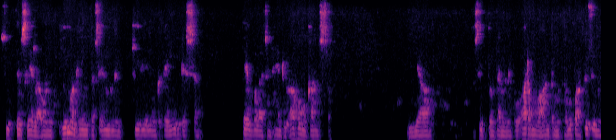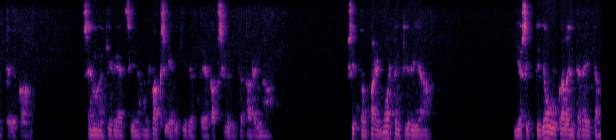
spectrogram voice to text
Sitten siellä on Himon hinta, semmoinen kirja, jonka tein yhdessä teuvalaisen Henry Ahon kanssa. Ja sitten on tämmöinen kuin Armoa antamatta lupaa kysymättä, joka on semmoinen kirja, että siinä on kaksi eri kirjoittajaa ja kaksi lyhyttä tarinaa. Sitten on pari nuorten kirjaa ja sitten joulukalentereita.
